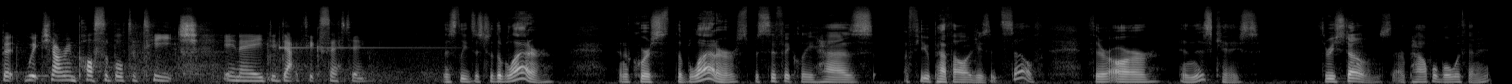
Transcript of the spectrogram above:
but which are impossible to teach in a didactic setting. This leads us to the bladder. And of course, the bladder specifically has a few pathologies itself. There are, in this case, three stones that are palpable within it.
